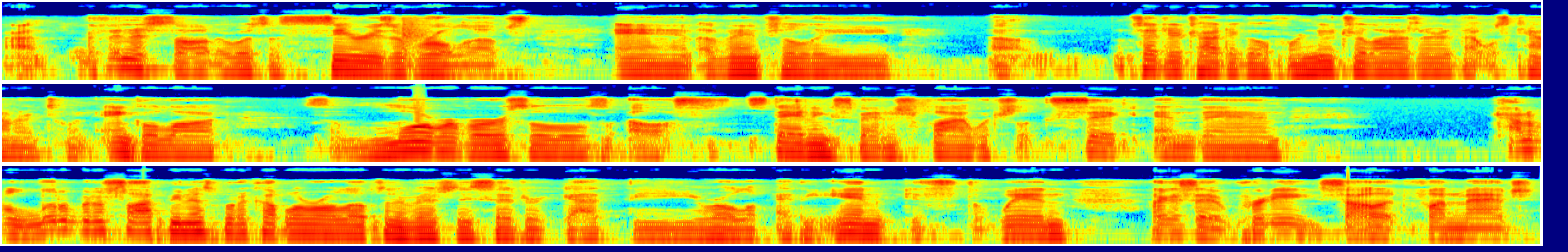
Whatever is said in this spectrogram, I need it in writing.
uh, the finish saw there was a series of roll ups, and eventually um, Cedric tried to go for a neutralizer that was countered to an ankle lock some more reversals, a standing Spanish fly, which looks sick, and then kind of a little bit of sloppiness with a couple of roll ups, and eventually Cedric got the roll up at the end, gets the win. Like I said, a pretty solid, fun match.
